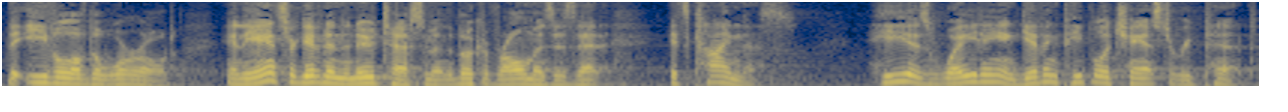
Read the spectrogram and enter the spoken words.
the evil of the world? And the answer given in the New Testament, in the book of Romans, is that it's kindness. He is waiting and giving people a chance to repent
